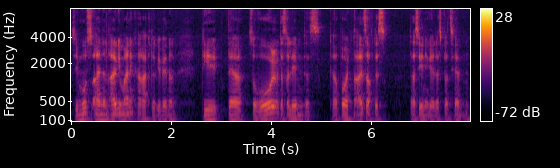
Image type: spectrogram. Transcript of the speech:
sie muss einen allgemeinen Charakter gewinnen, die der sowohl das Erleben des Therapeuten als auch des, dasjenige des Patienten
